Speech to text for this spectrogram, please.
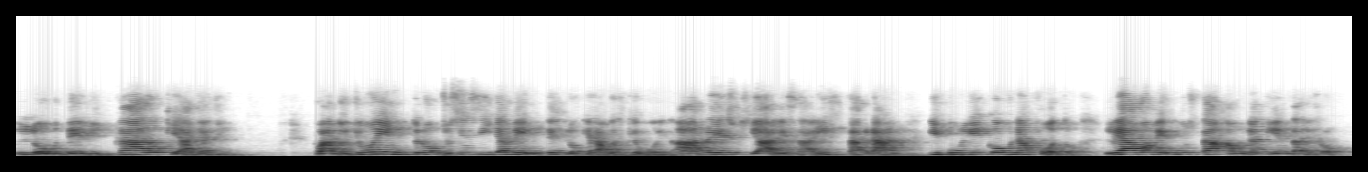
lo delicado que hay allí. Cuando yo entro, yo sencillamente lo que hago es que voy a redes sociales, a Instagram y publico una foto. Le hago me gusta a una tienda de ropa.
